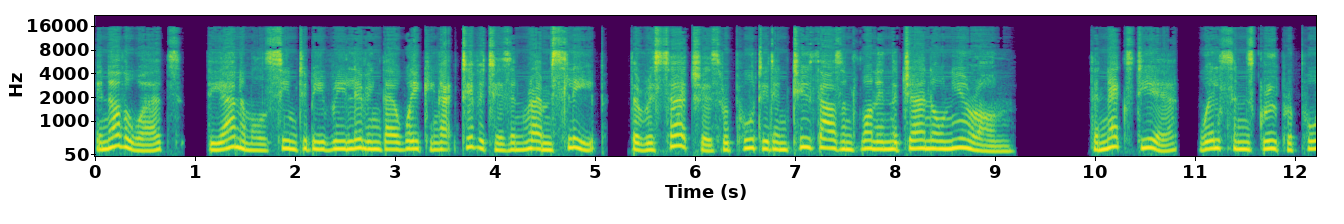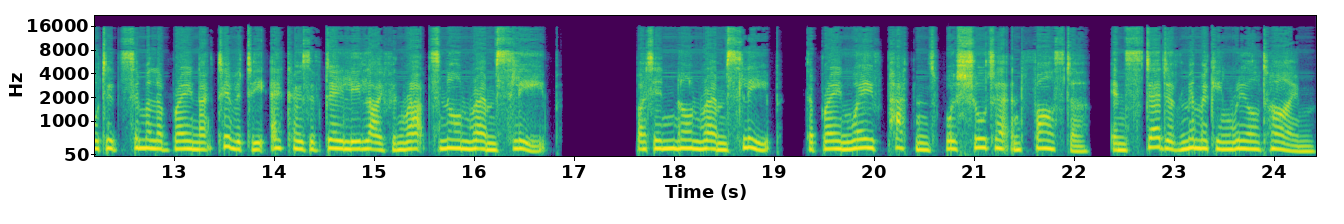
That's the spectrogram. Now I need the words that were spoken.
In other words, the animals seemed to be reliving their waking activities in REM sleep, the researchers reported in 2001 in the journal Neuron. The next year, Wilson's group reported similar brain activity echoes of daily life in rats' non-REM sleep. But in non-REM sleep, the brain wave patterns were shorter and faster, instead of mimicking real time,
